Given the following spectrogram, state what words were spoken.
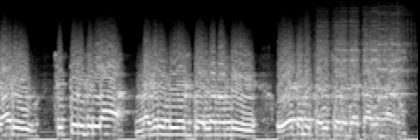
వారు చిత్తూరు జిల్లా నగరి నియోజకవర్గం నుండి ఓటమి చవి చూడబోతా ఉన్నారు.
